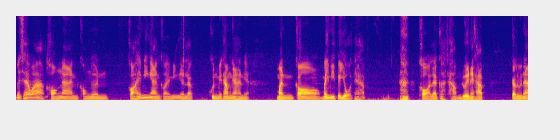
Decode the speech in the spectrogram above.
ไม่ใช่ว่าของงานของเงิน ขอให้มีงานขอให้มีเงินแล้วคุณไม่ทำงานเนี่ย มันก็ไม่มีประโยชน์นะครับ ขอแล้วก็ทำด้วยนะครับ กรุณา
